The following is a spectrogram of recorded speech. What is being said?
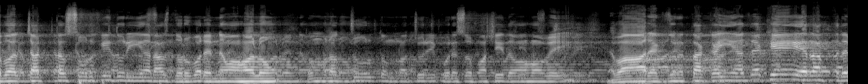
এবার চারটা চোরকে ধরিয়া রাজ দরবারে নেওয়া হলো। তোমরা চোর, তোমরা চুরি করেছ, ফাঁসি দেওয়া হবে। এবার একজনে তাকাইয়া দেখে রাত্রে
